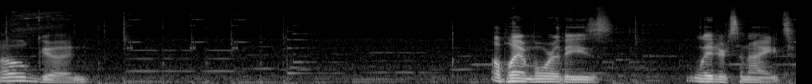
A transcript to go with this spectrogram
Oh, good. I'll plant more of these later tonight.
